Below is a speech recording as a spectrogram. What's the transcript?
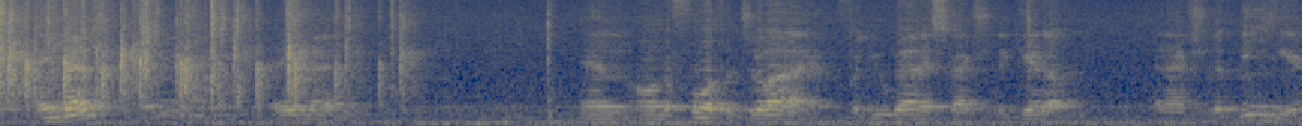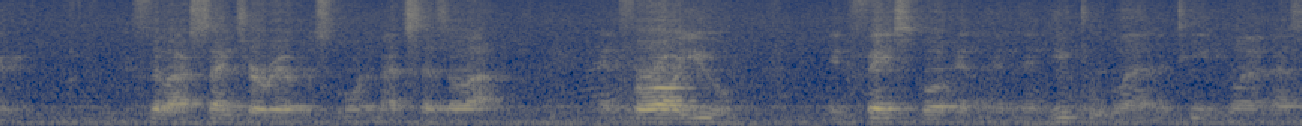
them. Amen? Amen. And on the 4th of July, for you guys to actually get up and actually be here to fill our sanctuary up this morning, that says a lot. And for all you in Facebook and, and, and YouTube land and TV land that's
